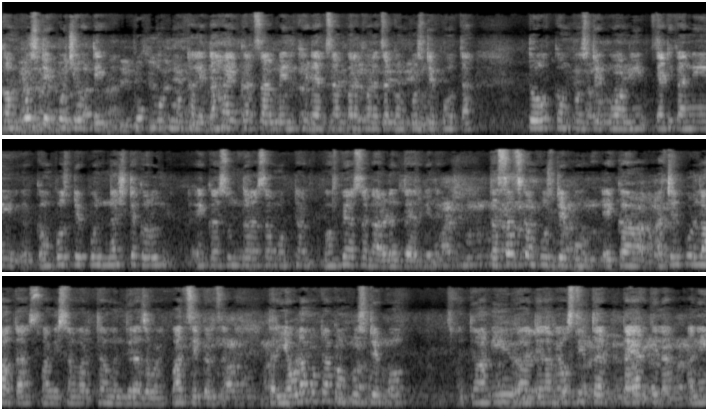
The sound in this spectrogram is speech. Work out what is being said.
कंपोस्ट डेपो जे होते खूप मोठमोठाले दहा एकरचा बेलखेड्याचा परतवाड्याचा कंपोस्ट डेपो होता. तो कंपोस्ट डेपो आम्ही त्या ठिकाणी कंपोस्ट डेपो नष्ट करून एक सुंदर असा मोठा भव्य असं गार्डन तयार केलं. तसंच कंपोस्ट डेपो एक अचलपूरला होता स्वामी समर्थ मंदिराजवळ पाच एकरचा. तर एवढा मोठा कंपोस्ट डेपो तर आम्ही त्याला व्यवस्थित तयार केलं आणि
